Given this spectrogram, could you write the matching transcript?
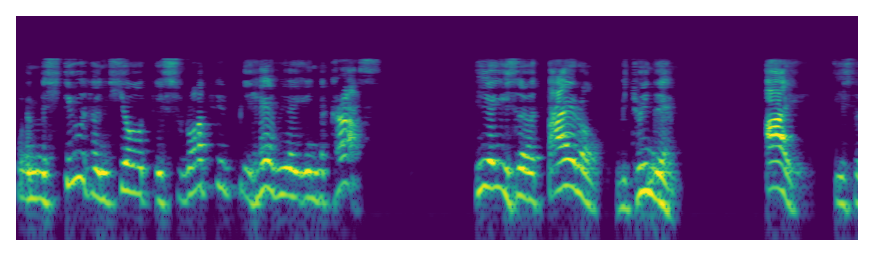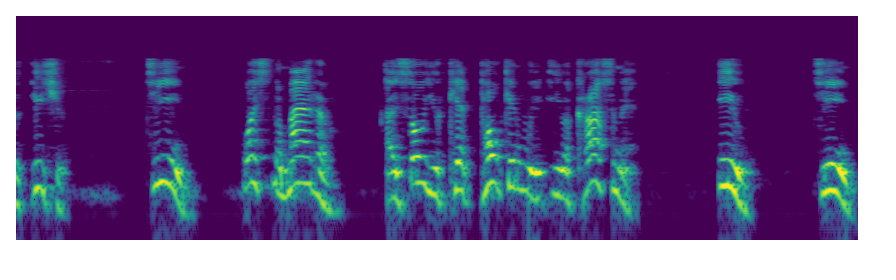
when the student showed disruptive behavior in the class. Here is a dialogue between them. I is the teacher. Jean, what's the matter? I saw you kept talking with your classmate. You, Jim,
